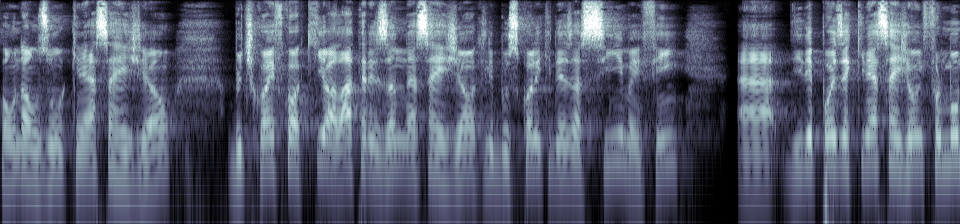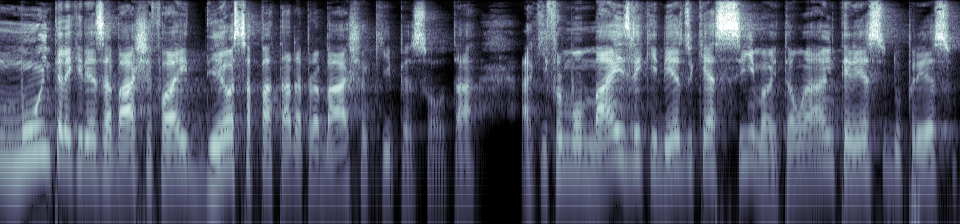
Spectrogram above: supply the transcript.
Vamos dar um zoom aqui nessa região. O Bitcoin ficou aqui, ó, lateralizando nessa região, que ele buscou liquidez acima, enfim. Uh, e depois aqui nessa região formou muita liquidez abaixo e foi lá e deu essa patada para baixo aqui, pessoal, tá? Aqui formou mais liquidez do que acima, então há interesse do preço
